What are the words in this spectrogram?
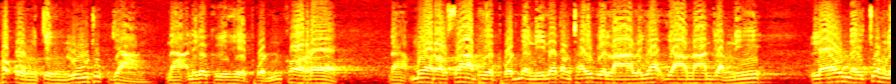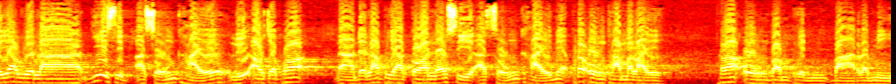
พระองค์จึงรู้ทุกอย่างนะอันนี้ก็คือเหตุผลข้อแรกนะเมื่อเราทราบเหตุผลอย่างนี้แล้วต้องใช้เวลาระยะยาวนานอย่างนี้ แล้วในช่วงระยะเวลา 20 อสงไขยหรือเอาเฉพาะนะได้รับพยากรแล้วสี่อสงไขยเนี่ยพระองค์ทำอะไร พระองค์บำเพ็ญบารมี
